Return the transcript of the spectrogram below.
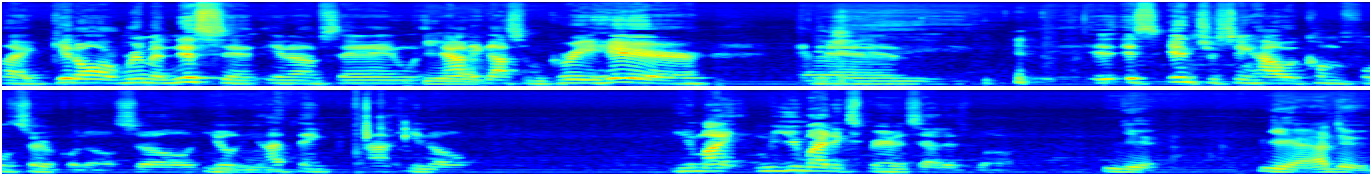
like get all reminiscent, you know what I'm saying? Yeah. Now they got some gray hair. And it's interesting how it comes full circle though. So you mm-hmm. I think, uh, you know, you might you might experience that as well. Yeah, yeah, I do.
